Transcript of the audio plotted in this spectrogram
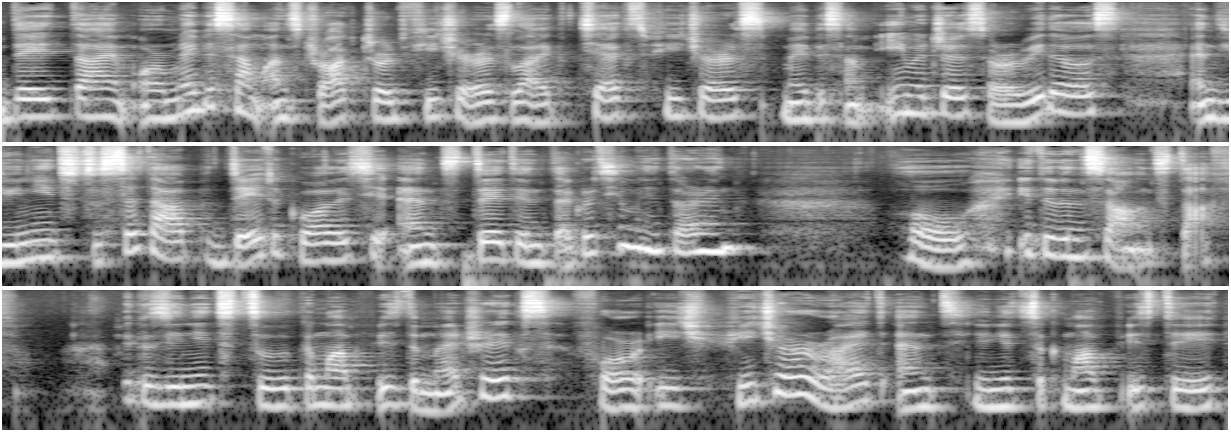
date time, or maybe some unstructured features like text features, maybe some images or videos, and you need to set up data quality and data integrity monitoring, oh, it even sounds tough because you need to come up with the metrics for each feature, right? And you need to come up with the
